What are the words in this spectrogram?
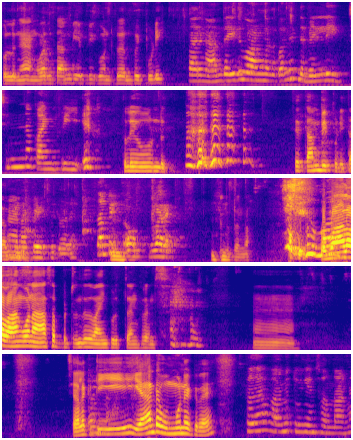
சொல்லுங்க. அங்கே வர தம்பி எப்படி கொண்டு வந்து போய் பிடி. பாருங்க அந்த இது வாங்கினதுக்கு வந்து இந்த வெள்ளி சின்ன காயின் ஃப்ரீ துளி உண்டு சரி தம்பி பிடி தம்பி. வரேன். தம்பி ரொம்ப நாளாக வாங்கணும்னு ஆசைப்பட்டு இருந்தது வாங்கி கொடுத்தாங்க ஃப்ரெண்ட்ஸ் சிலக்கட்டி ஏன்டா உம்முன்னு இருக்கிற இப்பதான் வரமே தூங்கின்னு சொன்னாங்க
